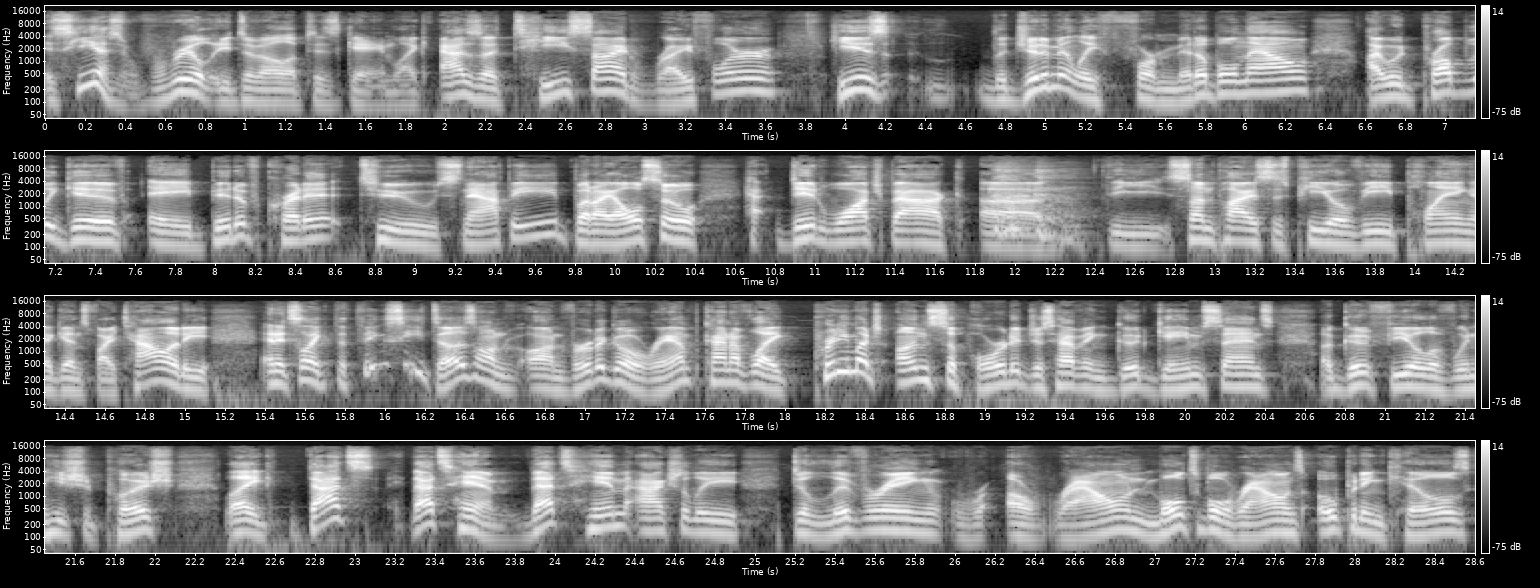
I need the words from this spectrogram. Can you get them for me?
is he has really developed his game. Like as a T side rifler, he is legitimately formidable now. I would probably give a bit of credit to Snappi, but I also ha- did watch back uh, the SunPayus's POV playing against Vitality, and it's like the things he does on on Vertigo ramp, kind of like pretty much unsupported, just having good game sense, a good feel of when he should push. Like that's that's him. That's him actually delivering a round, multiple rounds, opening kills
